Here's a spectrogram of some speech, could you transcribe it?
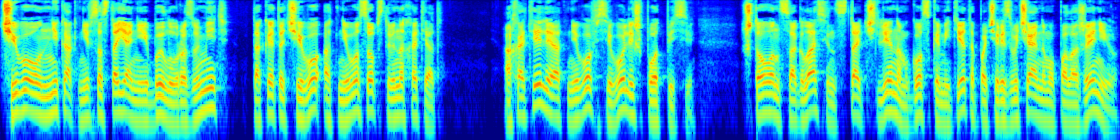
чего он никак не в состоянии был уразуметь, так это чего от него, собственно, хотят? А хотели от него всего лишь подписи, что он согласен стать членом Госкомитета по чрезвычайному положению,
